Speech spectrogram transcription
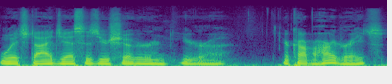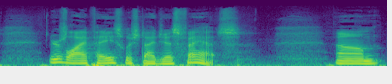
which digests your sugar and your uh, your carbohydrates. There's lipase, which digests fats. Um,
